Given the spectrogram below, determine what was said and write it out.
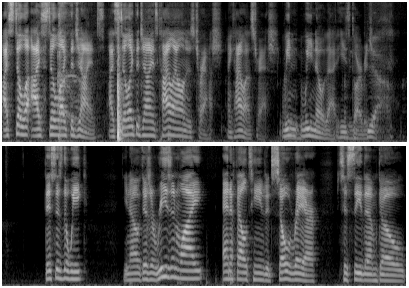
I still I still like the Giants. I still like the Giants. Kyle Allen is trash. I And Kyle Allen's trash. We we know that. He's garbage. Yeah. This is the week. You know, there's a reason why NFL teams it's so rare to see them go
